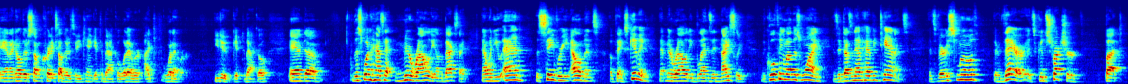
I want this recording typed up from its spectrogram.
and I know there's some critics out there that say you can't get tobacco, whatever. I whatever, you do get tobacco, and uh, this one has that minerality on the backside. Now when you add the savory elements of Thanksgiving, that minerality blends in nicely. The cool thing about this wine is it doesn't have heavy tannins. It's very smooth, they're there, it's good structure, but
